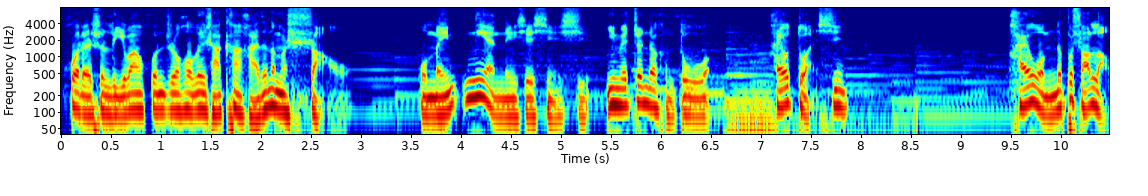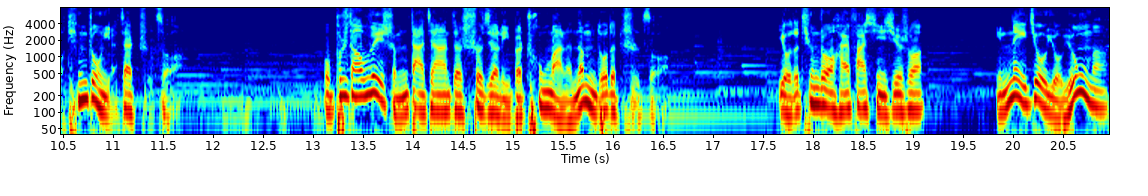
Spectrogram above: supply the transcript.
或者是离完婚之后为啥看孩子那么少？我没念那些信息，因为真的很多，还有短信，还有我们的不少老听众也在指责。我不知道为什么大家的世界里边充满了那么多的指责。有的听众还发信息说：“你内疚有用吗？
